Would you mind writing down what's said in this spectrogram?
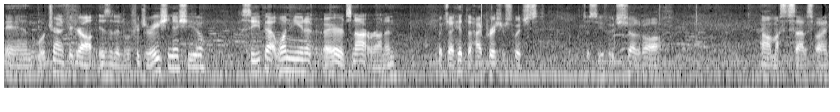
And we're trying to figure out, is it a refrigeration issue? See, you've got one unit there, it's not running, which I hit the high pressure switch to see if it would shut it off. Oh, it must have satisfied.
